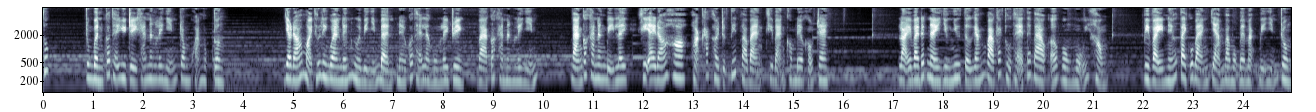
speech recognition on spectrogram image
xúc. Trung bình có thể duy trì khả năng lây nhiễm trong khoảng một tuần. Do đó, mọi thứ liên quan đến người bị nhiễm bệnh đều có thể là nguồn lây truyền và có khả năng lây nhiễm. Bạn có khả năng bị lây khi ai đó ho hoặc hắt hơi trực tiếp vào bạn khi bạn không đeo khẩu trang Loại virus này dường như tự gắn vào các thụ thể tế bào ở vùng mũi, họng. Vì vậy, nếu tay của bạn chạm vào một bề mặt bị nhiễm trùng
